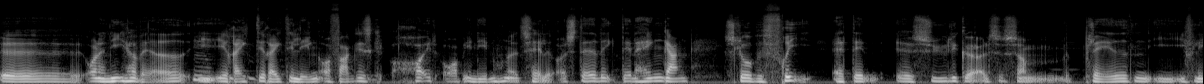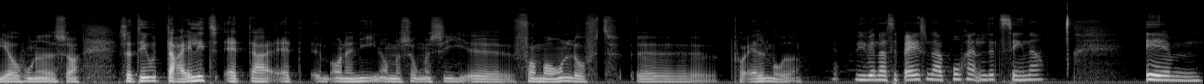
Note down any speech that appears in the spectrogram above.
øh, onani har været. Mm. i, i rigtig, rigtig længe, og faktisk højt op i 1900-tallet, og stadigvæk, den har ikke engang sluppet fri af den øh, sygeliggørelse, som plagede den i, i flere århundreder. Så, så det er jo dejligt, at der at øh, onanien, om man så må sige, øh, får morgenluft øh, på alle måder. Vi vender tilbage til Nørrebrohallen lidt senere. Øhm,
